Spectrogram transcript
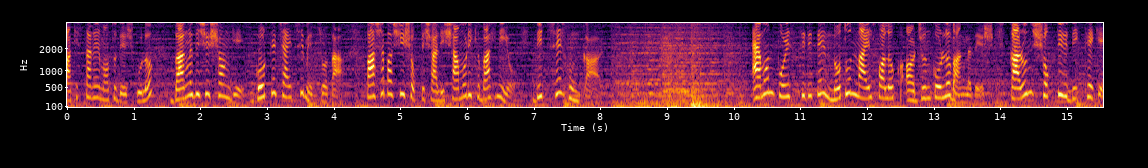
পাকিস্তানের মতো দেশগুলো বাংলাদেশের সঙ্গে গড়তে চাইছে মিত্রতা। পাশাপাশি শক্তিশালী সামরিক বাহিনীও দিচ্ছে হুঙ্কার। এমন পরিস্থিতিতে নতুন মাইল ফলক অর্জন করল বাংলাদেশ। কারণ শক্তির দিক থেকে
